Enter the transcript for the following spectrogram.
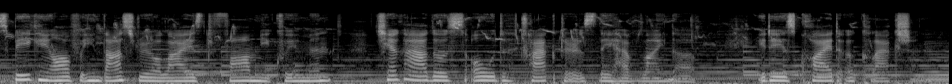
Speaking of industrialized farm equipment, check out those old tractors they have lined up. It is quite a collection.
